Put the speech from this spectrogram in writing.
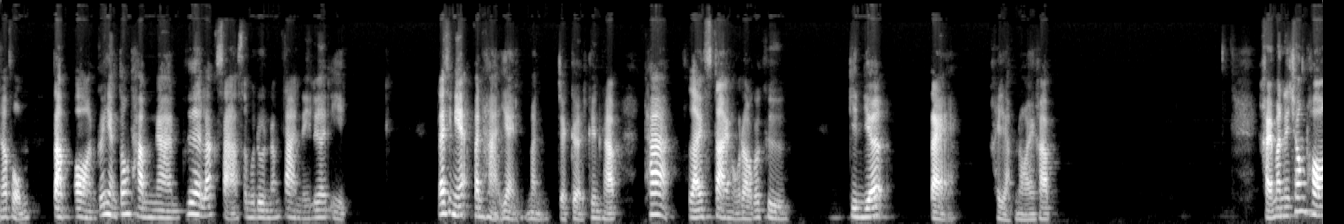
ครับผมตับอ่อนก็ยังต้องทำงานเพื่อรักษาสมดุลน้ำตาลในเลือดอีก และทีเนี้ยปัญหาใหญ่มันจะเกิดขึ้นครับ ถ้าไลฟ์สไตล์ของเราก็คือ กินเยอะแต่ขยับน้อยครับไขมันในช่องท้อง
